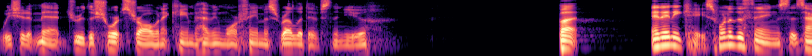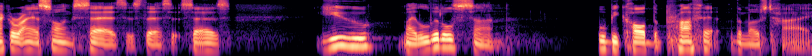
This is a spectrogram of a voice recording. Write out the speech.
we should admit, drew the short straw when it came to having more famous relatives than you. But in any case, one of the things that Zechariah's song says is this it says, You, my little son, will be called the prophet of the Most High,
